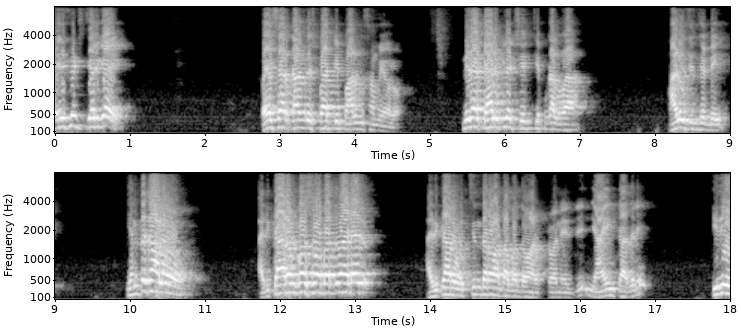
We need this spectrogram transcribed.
బెనిఫిట్స్ జరిగాయి. వైఎస్ఆర్ కాంగ్రెస్ పార్టీ పాలన సమయంలో. మీరు ఆ క్యాలిక్యులేట్ చేసి చెప్పగలరా? ఆలోచించండి. ఎంతకాలం అధికారం కోసం అబద్ధం ఆడారు? అధికారం వచ్చిన తర్వాత అబద్ధం ఆడటం అనేది న్యాయం కాదని ఇది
